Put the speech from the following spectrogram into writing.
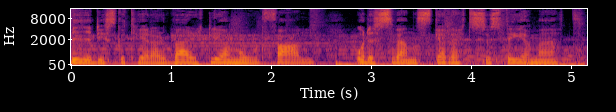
Vi diskuterar verkliga mordfall och det svenska rättssystemet.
